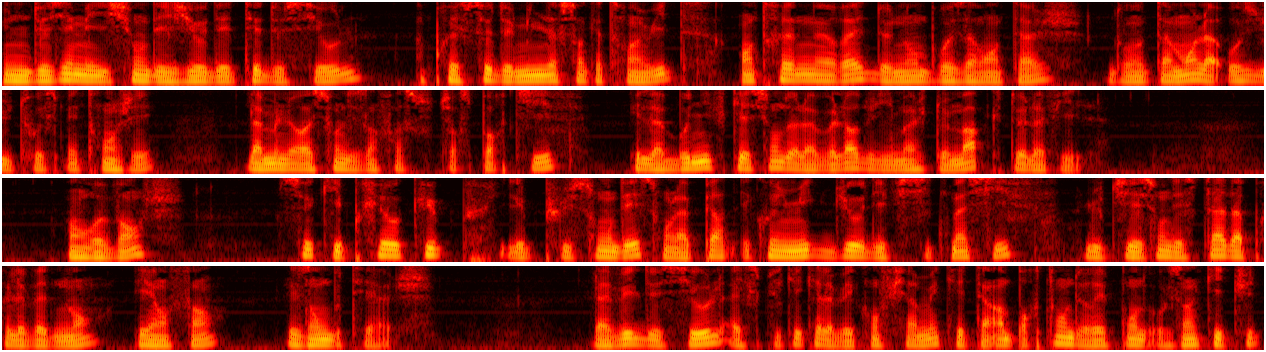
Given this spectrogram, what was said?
une deuxième édition des JODT de Séoul, après ceux de 1988, entraînerait de nombreux avantages, dont notamment la hausse du tourisme étranger, l'amélioration des infrastructures sportives et la bonification de la valeur de l'image de marque de la ville. En revanche, ceux qui préoccupent les plus sondés sont la perte économique due au déficit massif, l'utilisation des stades après l'événement et enfin les embouteillages. La ville de Séoul a expliqué qu'elle avait confirmé qu'il était important de répondre aux inquiétudes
